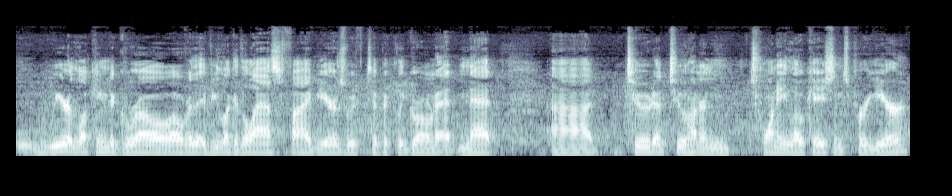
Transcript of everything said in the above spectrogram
we are looking to grow over the. If you look at the last five years, we've typically grown at net uh, two to 220 locations per year,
